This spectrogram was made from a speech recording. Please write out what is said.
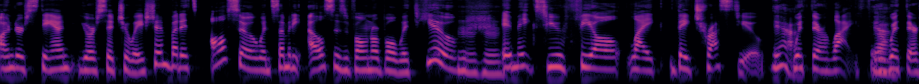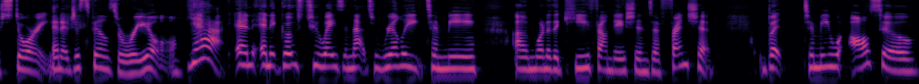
understand your situation, but it's also when somebody else is vulnerable with you, mm-hmm. it makes you feel like they trust you yeah. with their life yeah. or with their story. And it just feels real. Yeah. And and it goes two ways. And that's really to me um, one of the key foundations of friendship. But to me, also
